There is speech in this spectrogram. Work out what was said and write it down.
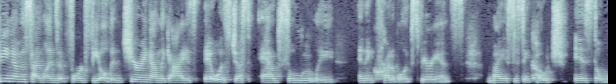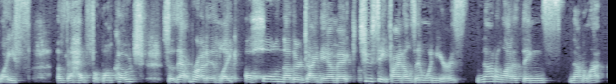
being on the sidelines at Ford Field and cheering on the guys, it was just absolutely an incredible experience. My assistant coach is the wife of the head football coach. So that brought in like a whole nother dynamic. Two state finals in one year is not a lot of things, not a lot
